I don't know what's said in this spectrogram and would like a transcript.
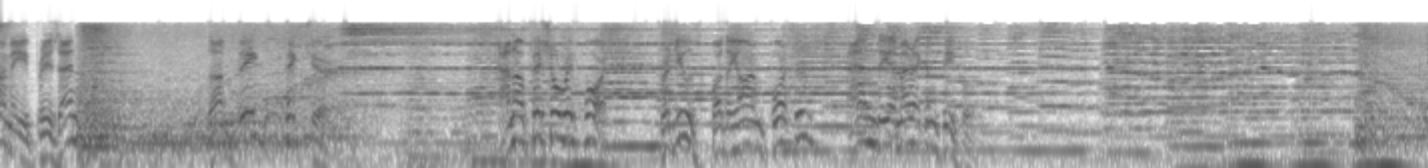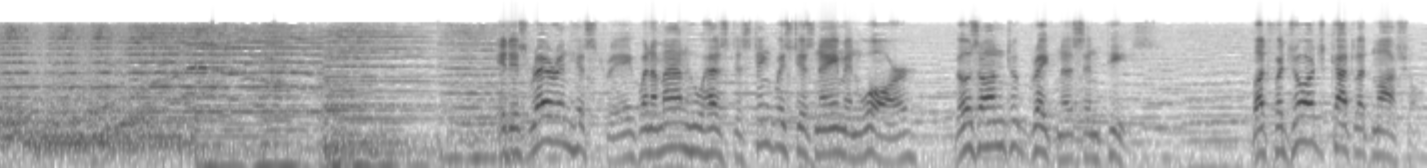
Army presents The Big Picture. An official report produced for the armed forces and the American people. It is rare in history when a man who has distinguished his name in war goes on to greatness in peace. But for George Catlett Marshall,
